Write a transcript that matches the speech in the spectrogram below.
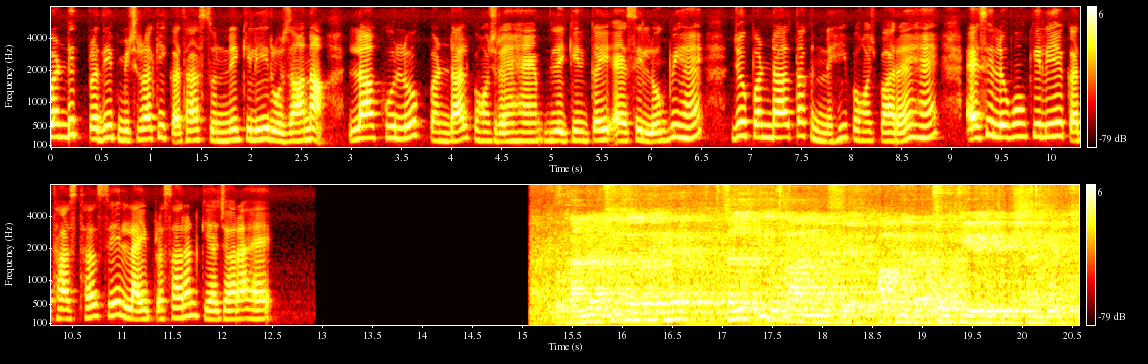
पंडित प्रदीप मिश्रा की कथा सुनने के लिए रोज़ाना लाखों लोग पंडाल पहुँच रहे हैं। लेकिन कई ऐसे लोग भी हैं जो पंडाल तक नहीं पहुँच पा रहे हैं। ऐसे लोगों के लिए कथा स्थल से लाइव प्रसारण किया जा रहा है। दुकान अच्छी चल रही है। चलती दुकान में से अपने बच्चों की एजुकेशन करा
